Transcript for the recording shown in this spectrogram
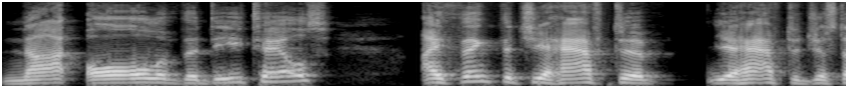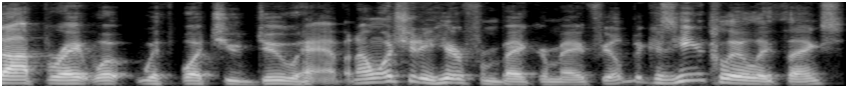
not all of the details i think that you have to you have to just operate what, with what you do have and i want you to hear from baker mayfield because he clearly thinks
